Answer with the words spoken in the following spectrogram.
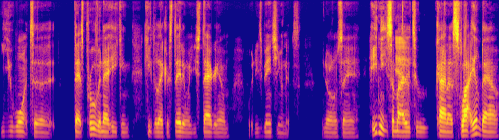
you want to. That's proven that he can keep the Lakers steady when you stagger him with these bench units. You know what I'm saying? He needs somebody yeah. to kind of slot him down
